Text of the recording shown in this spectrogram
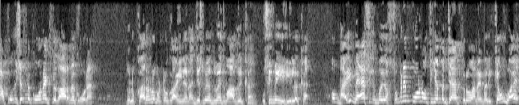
अपोजिशन में कौन है इकतदार में कौन है। जुल्फकार भट्टो का आइन है ना जिसमें अदम एतमाद लिखा है हम्म। उसी में यही लिखा है। और भाई बहस सुप्रीम कोर्ट होती है पंचायत करवाने वाली। क्यों? हुआ है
